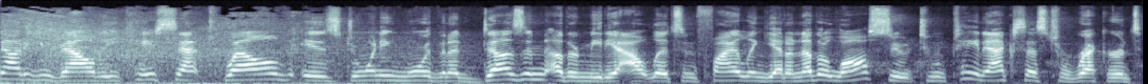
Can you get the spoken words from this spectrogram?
now to Uvalde, KSAT 12 is joining more than a dozen other media outlets in filing yet another lawsuit to obtain access to records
